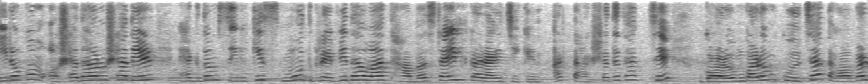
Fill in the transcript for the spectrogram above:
এই রকম অসাধারণ স্বাদের একদম সিল্কি স্মুথ গ্রেভি ধাওয়া ধাবা স্টাইল কড়াই চিকেন। আর তার সাথে থাকছে গরম গরম কুলচা, তাও আবার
